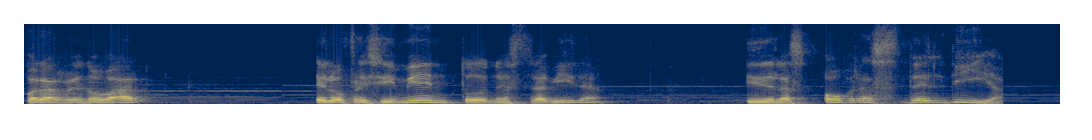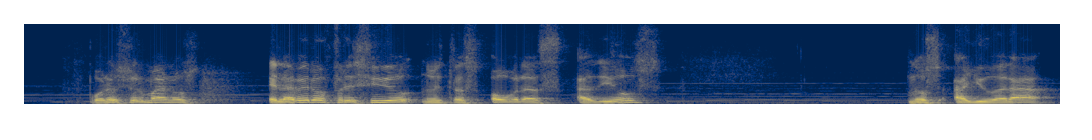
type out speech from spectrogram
para renovar el ofrecimiento de nuestra vida y de las obras del día. Por eso, hermanos, el haber ofrecido nuestras obras a Dios nos ayudará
